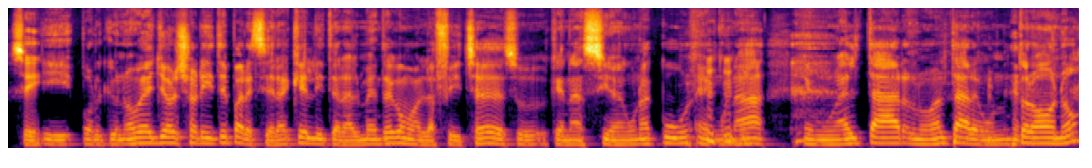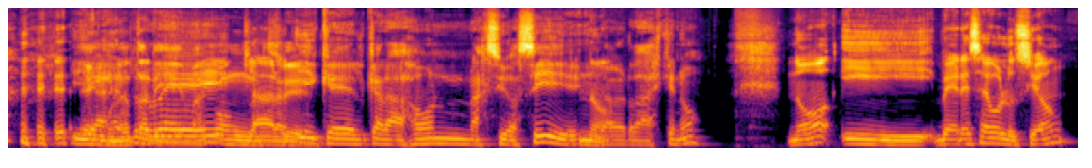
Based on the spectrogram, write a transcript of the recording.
sí. Y porque uno ve a George ahorita y pareciera que literalmente como la ficha de su, que nació en una en una en un altar, no un altar, en un trono y en una rey, con... claro. sí. y que el carajo nació así. No. la verdad es que no. No, y ver esa evolución,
